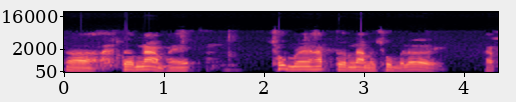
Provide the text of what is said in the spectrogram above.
เอ่อเติมน้ำให้ชุ่มเลยนะครับ เติมน้ำให้ชุ่มไปเลยครับ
